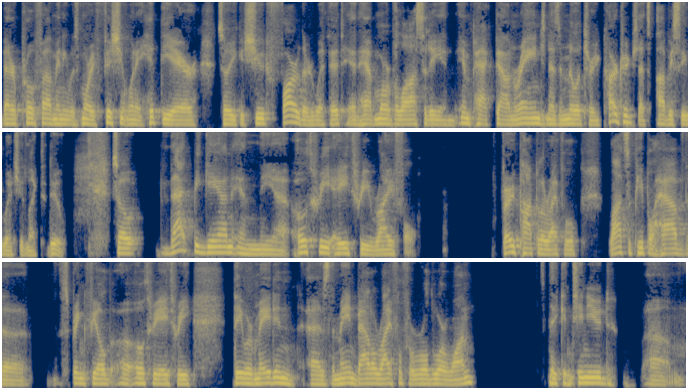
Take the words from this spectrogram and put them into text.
Better profile, meaning it was more efficient when it hit the air, so you could shoot farther with it and have more velocity and impact downrange. And as a military cartridge, that's obviously what you'd like to do. So that began in the uh, 03A3 rifle very popular rifle. Lots of people have the Springfield 03A3. They were made in as the main battle rifle for World War One. They continued um,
